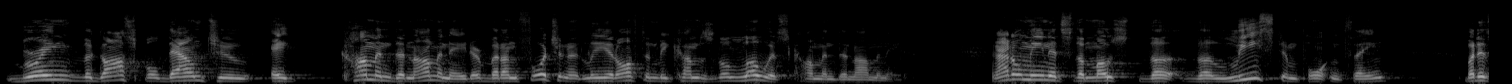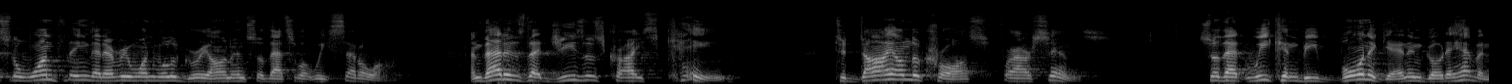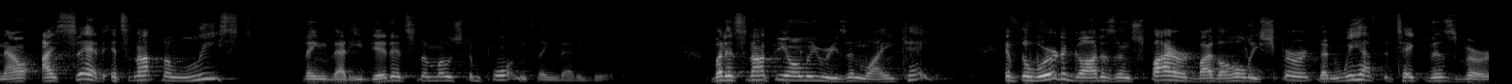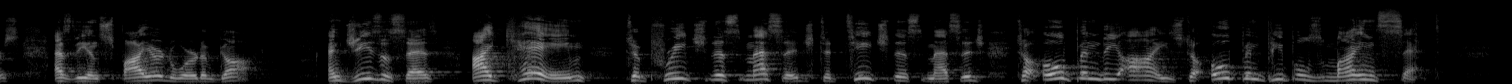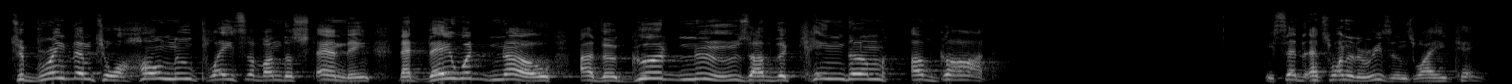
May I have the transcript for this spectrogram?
bring the gospel down to a common denominator, but unfortunately, it often becomes the lowest common denominator. And I don't mean it's the most, the, the least important thing, but it's the one thing that everyone will agree on, and so that's what we settle on. And that is that Jesus Christ came to die on the cross for our sins so that we can be born again and go to heaven. Now, I said it's not the least thing that he did, it's the most important thing that he did. But it's not the only reason why he came. If the Word of God is inspired by the Holy Spirit, then we have to take this verse as the inspired Word of God. And Jesus says, I came to preach this message, to teach this message, to open the eyes, to open people's mindset, to bring them to a whole new place of understanding that they would know uh, the good news of the kingdom of God. He said that's one of the reasons why he came.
